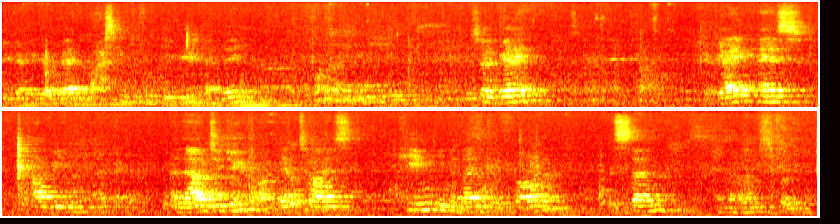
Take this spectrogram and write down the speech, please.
You're going to go back, and ask him to forgive you, and then follow him. So again, again, as I've been allowed to do, I baptize him in the name of the Father, the Son, and the Holy Spirit.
